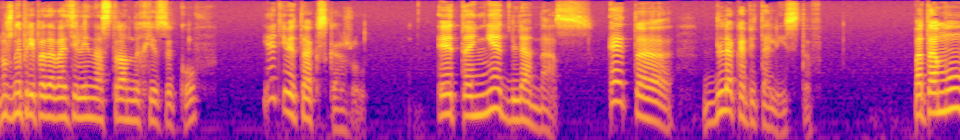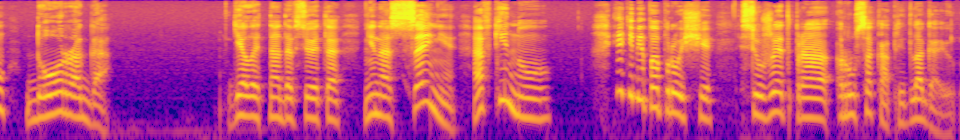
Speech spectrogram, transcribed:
Нужны преподаватели иностранных языков. Я тебе так скажу. Это не для нас. Это для капиталистов. Потому дорого. Делать надо все это не на сцене, а в кино. Я тебе попроще сюжет про русака предлагаю.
